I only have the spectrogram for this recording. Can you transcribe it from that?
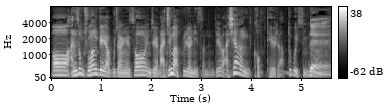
어, 안성 중앙대 야구장에서 이제 마지막 훈련이 있었는데요. 아시안컵 대회를 앞두고 있습니다. 네.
